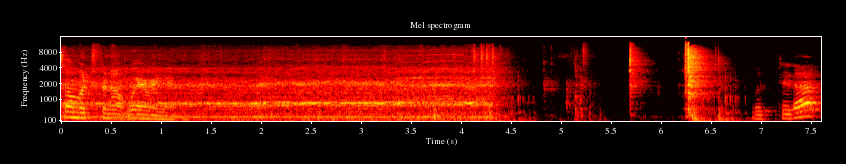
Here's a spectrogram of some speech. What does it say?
So much for not wearing it. Lift it up.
